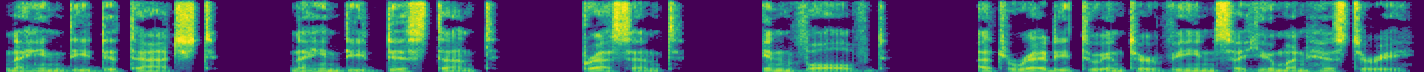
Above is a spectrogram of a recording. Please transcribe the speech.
na hindi detached, na hindi distant, present, involved, at ready to intervene sa human history.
